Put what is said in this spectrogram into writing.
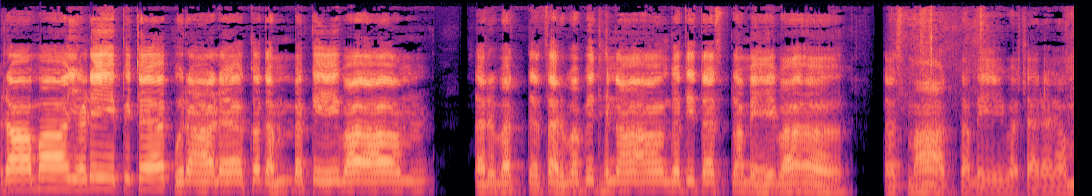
रामायणेऽपि च पुराणकदम्बके वाम् सर्वत्र सर्वविधिना गतितस्त्वमेव तस्मात् तमेव शरणम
